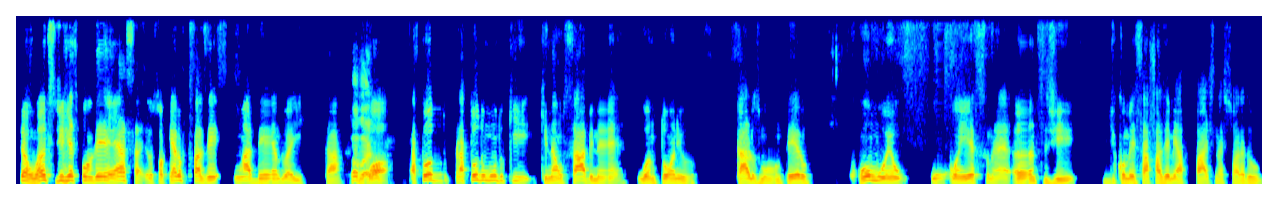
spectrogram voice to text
Então, antes de responder essa, eu só quero fazer um adendo aí, tá? Por favor. Ó, para todo, todo mundo que, que não sabe, né, o Antônio Carlos Monteiro, como eu o conheço, né, antes de, de começar a fazer minha parte na história do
